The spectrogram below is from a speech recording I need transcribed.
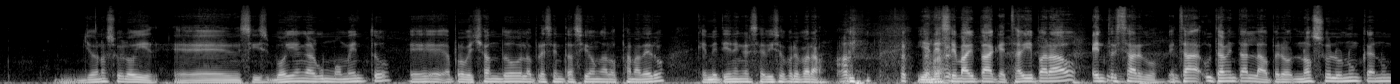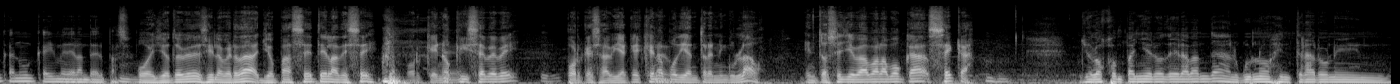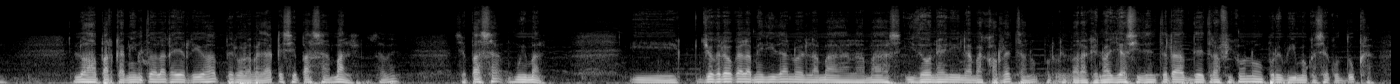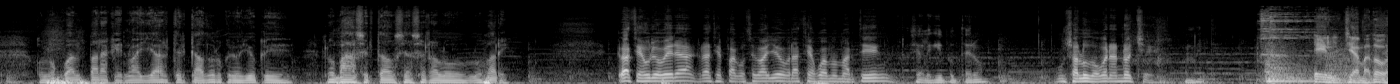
Yo no suelo ir. Eh, si voy en algún momento, eh, aprovechando la presentación a los panaderos, que me tienen el servicio preparado. Ah. y en ese bypass que está ahí parado, entro y salgo, que está justamente al lado, pero no suelo nunca, nunca, nunca irme delante del paso. Pues yo te voy a decir la verdad, yo pasé tela de C, porque no quise beber, porque sabía que es que no podía entrar en ningún lado. Entonces llevaba la boca seca. Yo los compañeros de la banda, algunos entraron en los aparcamientos de la calle Rioja, pero la verdad que se pasa mal, ¿sabes? Se pasa muy mal. Y yo creo que la medida no es la más, la más idónea ni la más correcta, ¿no? Porque para que no haya accidente tra- de tráfico no prohibimos que se conduzca. Con lo cual, para que no haya altercado, creo yo que lo más acertado sea cerrar los, los bares. Gracias Julio Vera, gracias Paco Ceballos, gracias Juanma Martín. Gracias al equipo entero. Un saludo, buenas noches. El llamador.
